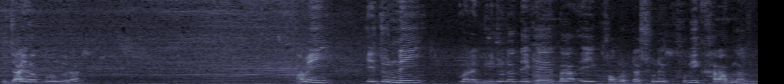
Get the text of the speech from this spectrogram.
তো যাই হোক বন্ধুরা, আমি এজন্যেই মানে ভিডিওটা দেখে বা এই খবরটা শুনে খুবই খারাপ লাগল।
